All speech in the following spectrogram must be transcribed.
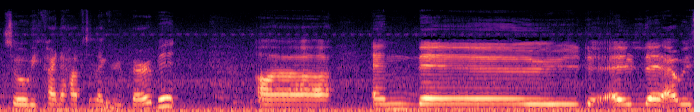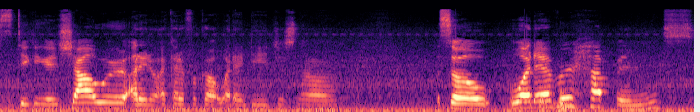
so we kind of have to like repair a bit. Uh, and then and then I was taking a shower. I don't know. I kind of forgot what I did just now. So whatever happens,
